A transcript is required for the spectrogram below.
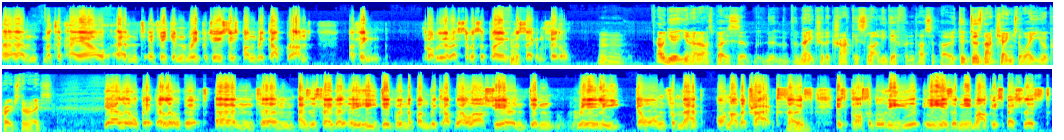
um, and if he can reproduce his Bunbury Cup run. I think probably the rest of us are playing for second fiddle. Mm. Oh, you you know, I suppose uh, the, the, nature of the track is slightly different. I suppose. does that change the way you approach the race? Yeah, a little bit, a little bit. And um, as I say, that he did win the Bunbury Cup well last year and didn't really go on from that on other tracks. So mm. it's it's possible he he is a Newmarket specialist,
